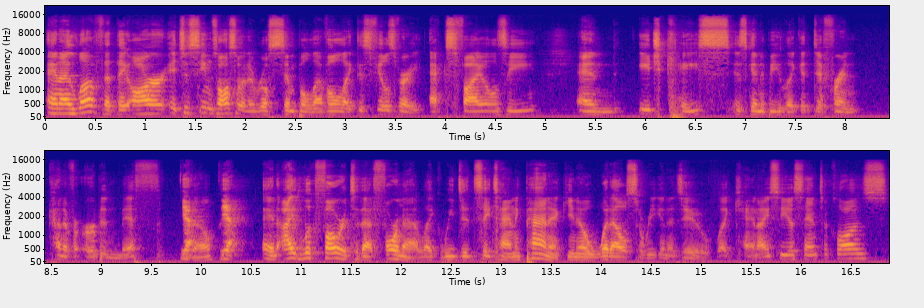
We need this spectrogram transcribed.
And I love that they are. It just seems also at a real simple level. Like this feels very X Filesy, and each case is going to be like a different kind of urban myth. Yeah, You know? yeah. And I look forward to that format. Like we did Satanic Panic. You know, what else are we going to do? Like, can I see a Santa Claus?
